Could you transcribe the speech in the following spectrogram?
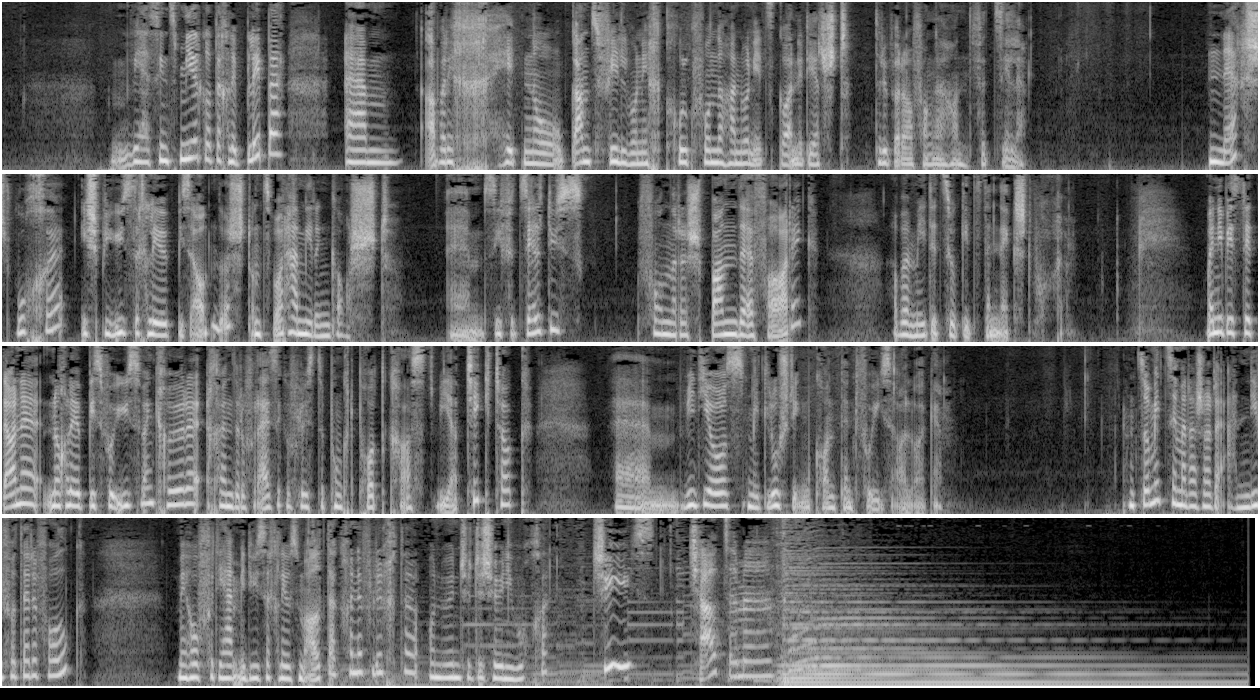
wie sind es mir gerade ein bisschen geblieben. Ähm, aber ich hätte noch ganz viel, was ich cool gefunden habe, wo ich jetzt gar nicht erst darüber anfangen habe zu erzählen. Nächste Woche ist bei uns ein bisschen etwas anderes. Und zwar haben wir einen Gast. Ähm, sie erzählt uns von einer spannenden Erfahrung, aber mehr dazu gibt es dann nächste Woche. Wenn ihr bis dahin noch etwas von uns hören wollt, könnt ihr auf reisigeflüster.podcast via TikTok ähm, Videos mit lustigem Content von uns anschauen. Und somit sind wir auch schon am Ende dieser Folge. Wir hoffen, ihr habt mit uns ein bisschen aus dem Alltag können flüchten und wünschen eine schöne Woche. Tschüss! Ciao zusammen!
